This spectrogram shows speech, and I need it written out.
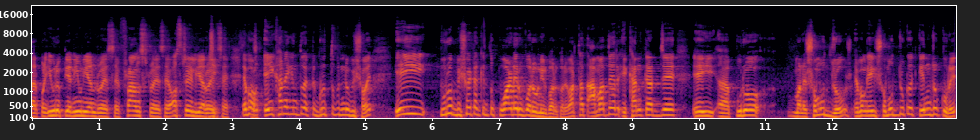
তারপর ইউরোপিয়ান ইউনিয়ন রয়েছে ফ্রান্স রয়েছে অস্ট্রেলিয়া রয়েছে। এবং এইখানে কিন্তু একটা গুরুত্বপূর্ণ বিষয় এই পুরো বিষয়টা কিন্তু কোয়াডের উপরেও নির্ভর করে। অর্থাৎ আমাদের এখানকার যে এই পুরো মানে সমুদ্র এবং এই সমুদ্রকে কেন্দ্র করে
